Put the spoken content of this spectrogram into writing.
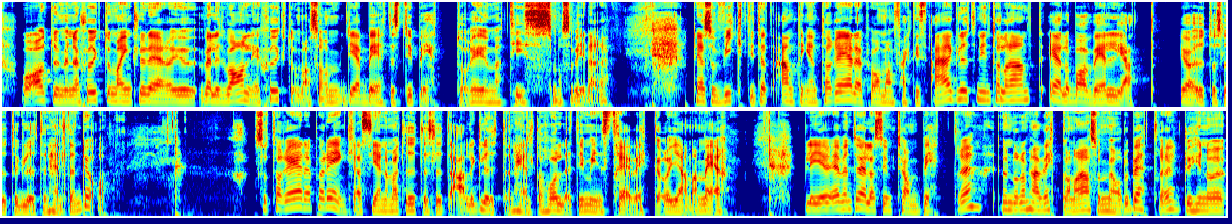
Och autoimmuna sjukdomar inkluderar ju väldigt vanliga sjukdomar som diabetes typ 1 och reumatism och så vidare. Det är alltså viktigt att antingen ta reda på om man faktiskt är glutenintolerant eller bara välja att jag utesluter gluten helt ändå. Så ta reda på det enklast genom att utesluta all gluten helt och hållet i minst tre veckor och gärna mer. Blir eventuella symptom bättre under de här veckorna, alltså mår du bättre, du hinner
